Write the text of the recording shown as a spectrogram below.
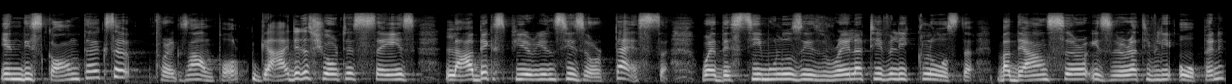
In this context, for example, guided short essays, lab experiences or tests, where the stimulus is relatively closed but the answer is relatively open,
